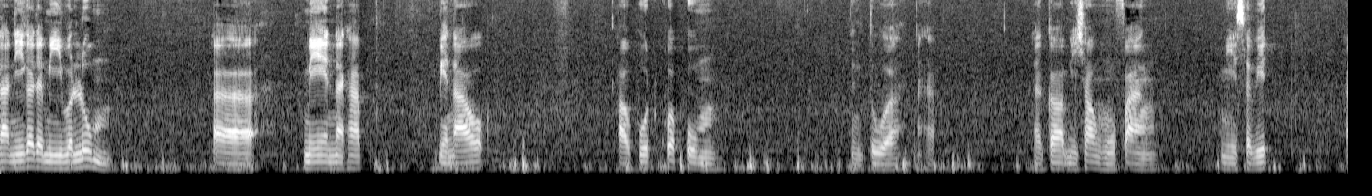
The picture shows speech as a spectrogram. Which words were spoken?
ด้านนี้ก็จะมีวอลลุ่มเอ่อเมนนะครับเมนเอาเอาพุทควบคุมหนึ่งตัวนะครับ แล้วก็มีช่องหูฟัง มีสวิตช์เ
